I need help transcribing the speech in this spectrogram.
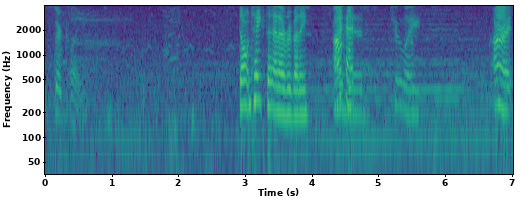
circling. Don't take that, everybody. I Okay. did. Too late. All right.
